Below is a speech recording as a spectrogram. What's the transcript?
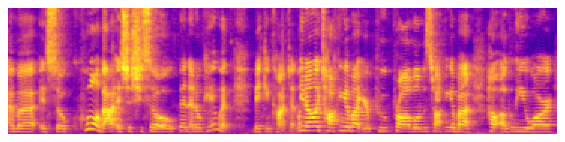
Emma is so cool about is just she's so open and okay with making content you know like talking about your poop problems talking about how ugly you are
